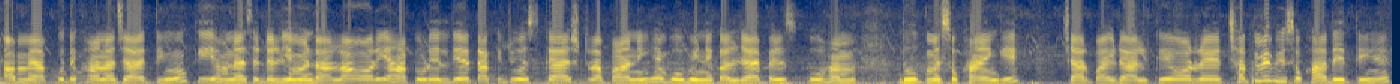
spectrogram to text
अब मैं आपको दिखाना चाहती हूँ कि हमने ऐसे डलिए में डाला और यहाँ पे उड़ेल दिया ताकि जो इसका एक्स्ट्रा पानी है वो भी निकल जाए, फिर इसको हम धूप में सुखाएँगे चार पाई डाल के और छत में भी सुखा देते हैं।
